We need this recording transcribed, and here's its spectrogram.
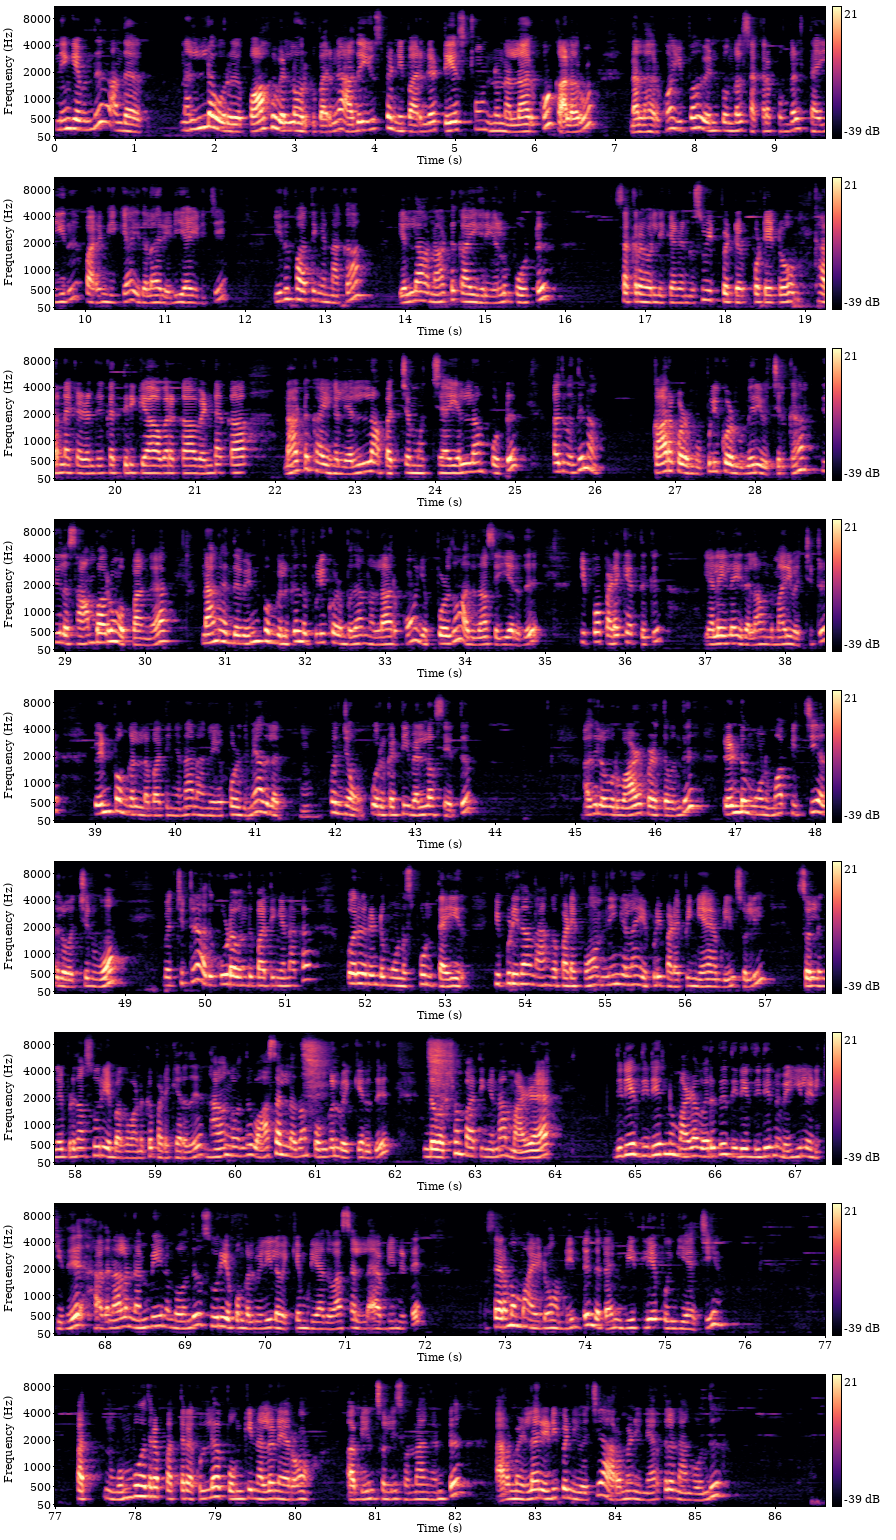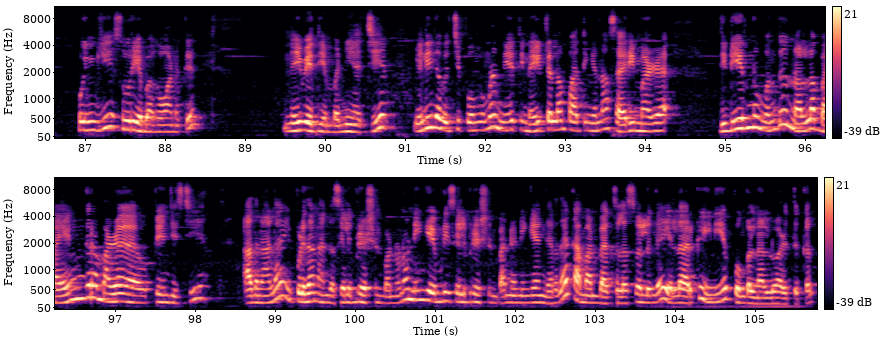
நீங்கள் வந்து அந்த நல்ல ஒரு பாகு வெள்ளம் இருக்குது பாருங்கள் அதை யூஸ் பண்ணி பாருங்கள் டேஸ்ட்டும் இன்னும் நல்லாயிருக்கும் கலரும் நல்லாயிருக்கும். இப்போ வெண்பொங்கல் சக்கரை பொங்கல் தயிர் பரங்கிக்காய் இதெல்லாம் ரெடி ஆகிடுச்சி இது பார்த்திங்கன்னாக்கா எல்லா நாட்டு காய்கறிகளும் போட்டு சக்கரவள்ளி கிழங்கு ஸ்வீட் பொட்டே பொட்டேட்டோ கருணக்கிழங்கு கத்திரிக்காய் அவரைக்காய் வெண்டைக்காய் நாட்டு காய்கள் எல்லாம் பச்சை மொச்சை எல்லாம் போட்டு அது வந்து நான் காரக்குழம்பு புளிக்குழம்பு மாரி வச்சுருக்கேன். இதில் சாம்பாரும் வைப்பாங்க. நாங்கள் இந்த வெண்பொங்கலுக்கு இந்த புளிக்குழம்பு தான் நல்லாயிருக்கும். எப்பொழுதும் அதுதான் செய்யறது. இப்போது படைக்கிறதுக்கு இலையில இதெல்லாம் இந்த மாதிரி வச்சுட்டு வெண்பொங்கலில் பார்த்திங்கன்னா நாங்கள் எப்பொழுதுமே அதில் கொஞ்சம் ஒரு கட்டி வெல்லம் சேர்த்து அதில் ஒரு வாழைப்பழத்தை வந்து ரெண்டு மூணுமா பிச்சு அதில் வச்சுடுவோம். வச்சுட்டு அது கூட வந்து பார்த்திங்கனாக்கா ஒரு ரெண்டு மூணு ஸ்பூன் தயிர். இப்படி தான் நாங்கள் படைப்போம். நீங்கள்லாம் எப்படி படைப்பீங்க அப்படின்னு சொல்லி சொல்லுங்கள் இப்படி தான் சூரிய பகவானுக்கு படைக்கிறது. நாங்கள் வந்து வாசலில் தான் பொங்கல் வைக்கிறது. இந்த வருஷம் பார்த்திங்கன்னா மழை. திடீர் திடீர்னு மழை வருது திடீர் திடீர்னு வெயில் அடிக்குது. அதனால் நம்பி நம்ம வந்து சூரிய பொங்கல் வெளியில் வைக்க முடியாது வாசலில் அப்படின்ட்டு சிரமமாயிடும் அப்படின்ட்டு இந்த டைம் வீட்லேயே பொங்கியாச்சு. பத் ஒம்போதரை பத்தரைக்குள்ளே பொங்கி நல்ல நேரம் அப்படின்னு சொல்லி சொன்னாங்கன்ட்டு அரை மணிலாம் ரெடி பண்ணி வச்சு அரை மணி நேரத்தில் நாங்கள் வந்து பொங்கி சூரிய பகவானுக்கு நெய்வேத்தியம் பண்ணியாச்சு. வெளியில் வச்சு பொங்கும்னா நேற்று நைட்டெல்லாம் பார்த்திங்கன்னா சரி மழை திடீர்னு வந்து நல்லா பயங்கர மழை பெஞ்சிச்சு. அதனால் இப்படி தான் நாங்கள் செலிப்ரேஷன் பண்ணணும். நீங்கள் எப்படி செலிப்ரேஷன் பண்ணுனீங்கங்கிறத கமெண்ட் பாக்ஸில் சொல்லுங்கள் எல்லாருக்கும் இனிய பொங்கல் நல்வாழ்த்துக்கள்.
